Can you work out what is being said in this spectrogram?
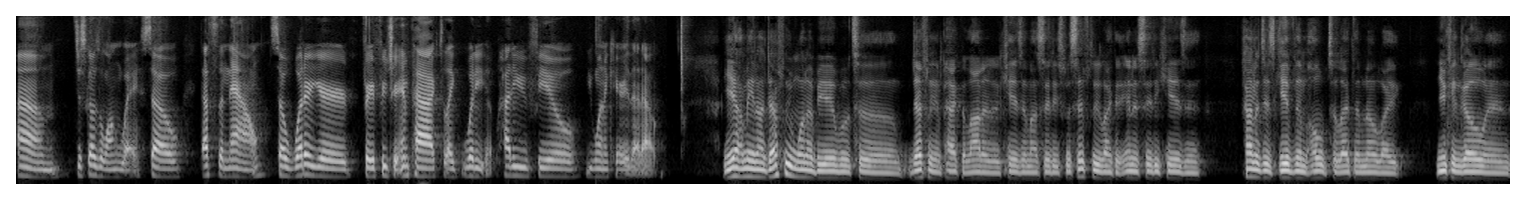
um, just goes a long way. So that's the now. So what are your for your future impact? Like what do you how do you feel you want to carry that out? Yeah, I mean, I definitely want to be able to definitely impact a lot of the kids in my city, specifically like the inner city kids, and kind of just give them hope to let them know, like, you can go and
